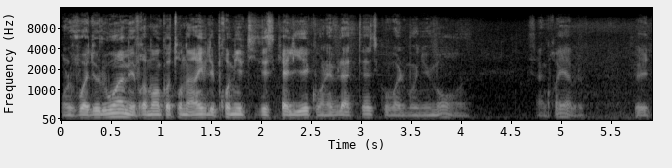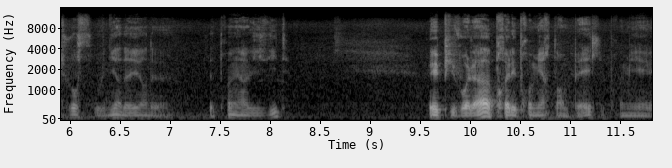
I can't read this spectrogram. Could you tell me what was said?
On le voit de loin, mais vraiment quand on arrive, les premiers petits escaliers, qu'on lève la tête, qu'on voit le monument, euh, c'est incroyable. J'ai toujours souvenir d'ailleurs de cette première visite. Et puis voilà, après les premières tempêtes, les premiers.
